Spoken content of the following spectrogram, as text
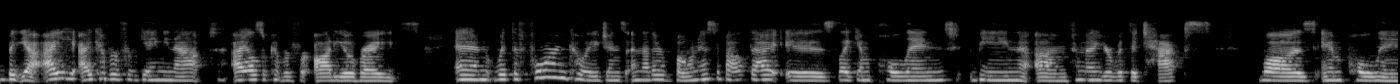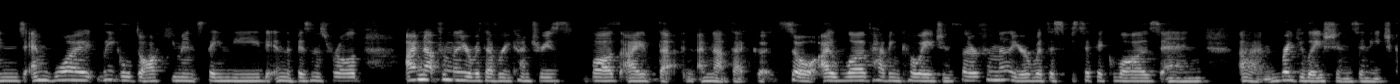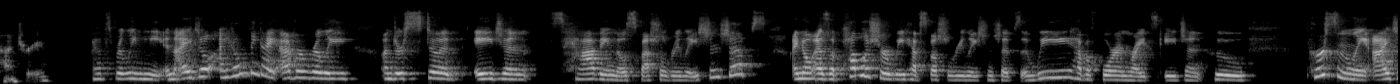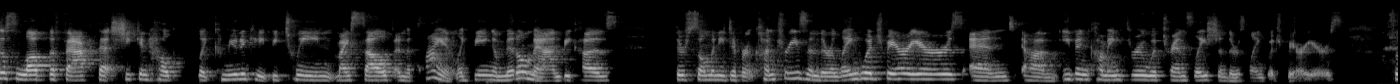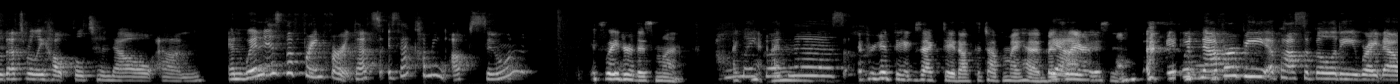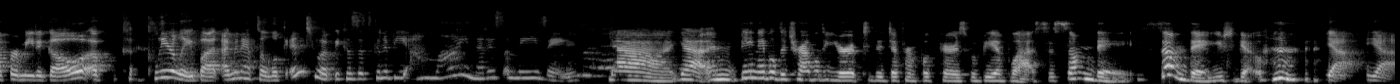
but yeah, I I cover for Gaming App. I also cover for audio rights. And with the foreign co-agents, another bonus about that is like in Poland, being um, familiar with the tax laws in Poland and what legal documents they need in the business world. I'm not familiar with every country's laws. I that I'm not that good. So I love having co-agents that are familiar with the specific laws and um, regulations in each country. That's really neat. And I don't I don't think I ever really understood agents having those special relationships. I know as a publisher we have special relationships and we have a foreign rights agent who personally I just love the fact that she can help like communicate between myself and the client, like being a middleman because there's so many different countries and there are language barriers and um, even coming through with translation there's language barriers so that's really helpful to know um, and when is the Frankfurt? That's is that coming up soon? It's later this month. Oh I my goodness. I forget the exact date off the top of my head, but yeah. it's later this month. it would never be a possibility right now for me to go, uh, c- clearly, but I'm going to have to look into it because it's going to be online. That is amazing. Yeah, yeah. And being able to travel to Europe to the different book fairs would be a blast. So someday, someday you should go. yeah, yeah.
